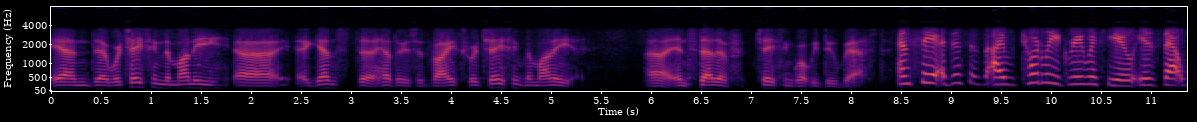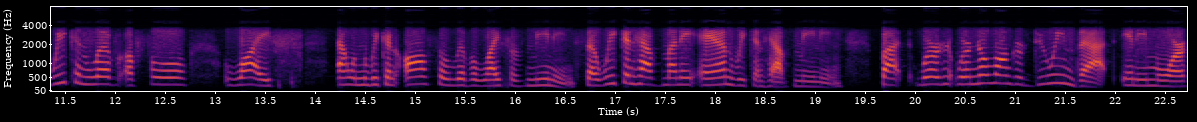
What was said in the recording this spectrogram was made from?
and uh, we're chasing the money uh, against uh, Heather's advice. We're chasing the money uh, instead of chasing what we do best. And see, this is I totally agree with you. Is that we can live a full life and we can also live a life of meaning. So we can have money and we can have meaning but we're we're no longer doing that anymore.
